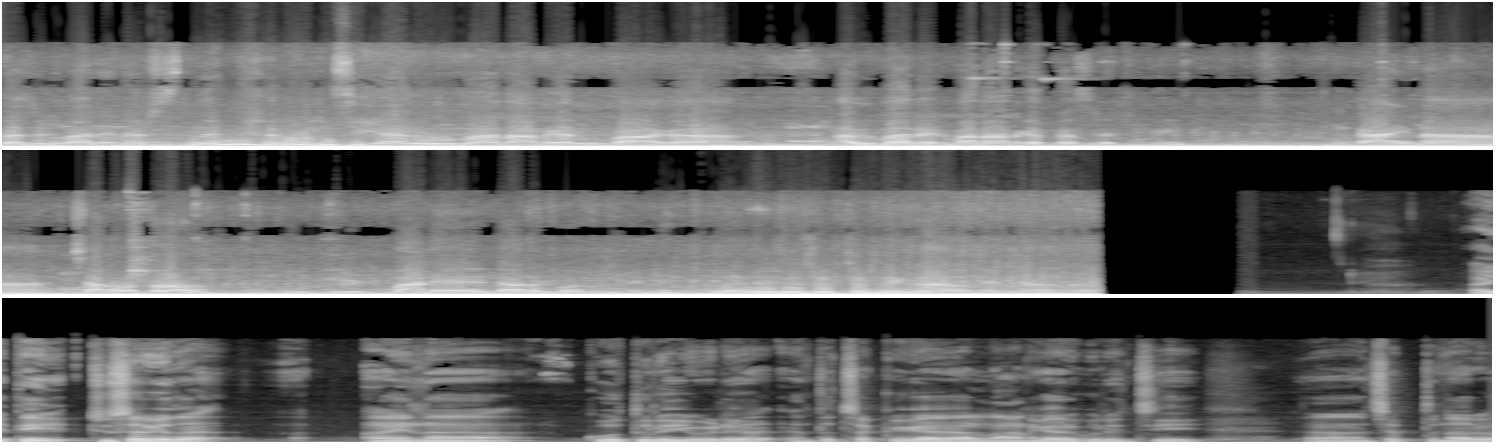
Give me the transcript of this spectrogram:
ప్రజలు బాగానే నడుస్తుందండి వంశీ గారు మా నాన్నగారికి బాగా అభిమానండి మా నాన్నగారి ప్రెసిడెంట్కి ఇంకా ఆయన చలవతో బాగానే డెవలప్ అవుతుందండి. అవునండి అవును. అయితే చూసారు కదా ఆయన కూతురు ఈవిడ ఎంత చక్కగా వాళ్ళ నాన్నగారి గురించి చెప్తున్నారు.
